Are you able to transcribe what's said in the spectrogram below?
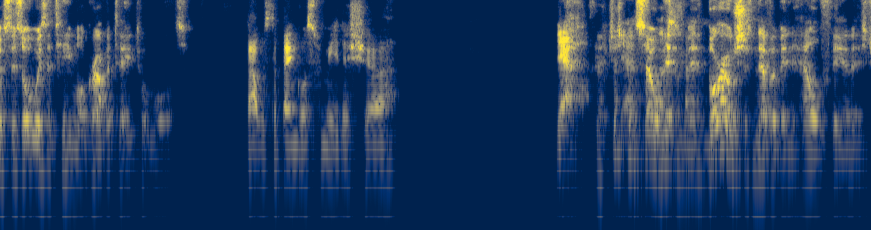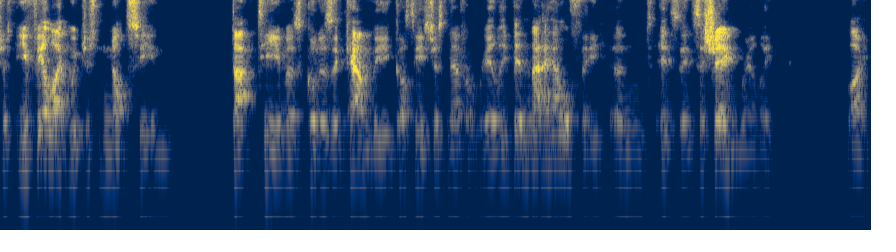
because there's always a team I'll gravitate towards. That was the Bengals for me this year. Yeah, They've just Yeah, been so hit and miss. fair. Burrow's just never been healthy, and it's just you feel like we've just not seen that team as good as it can be because he's just never really been that healthy, and it's it's a shame, really. Like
